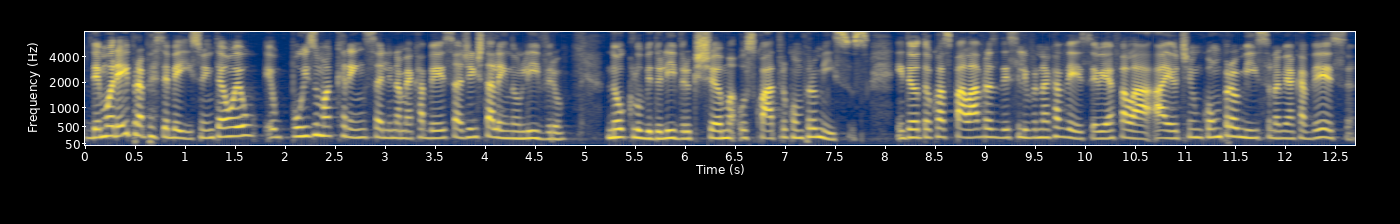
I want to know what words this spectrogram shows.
demorei para perceber isso. Então, eu, eu pus uma crença ali na minha cabeça. A gente está lendo um livro no Clube do Livro que chama Os Quatro Compromissos. Então, eu tô com as palavras desse livro na cabeça. Eu ia falar, ah, eu tinha um compromisso na minha cabeça.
